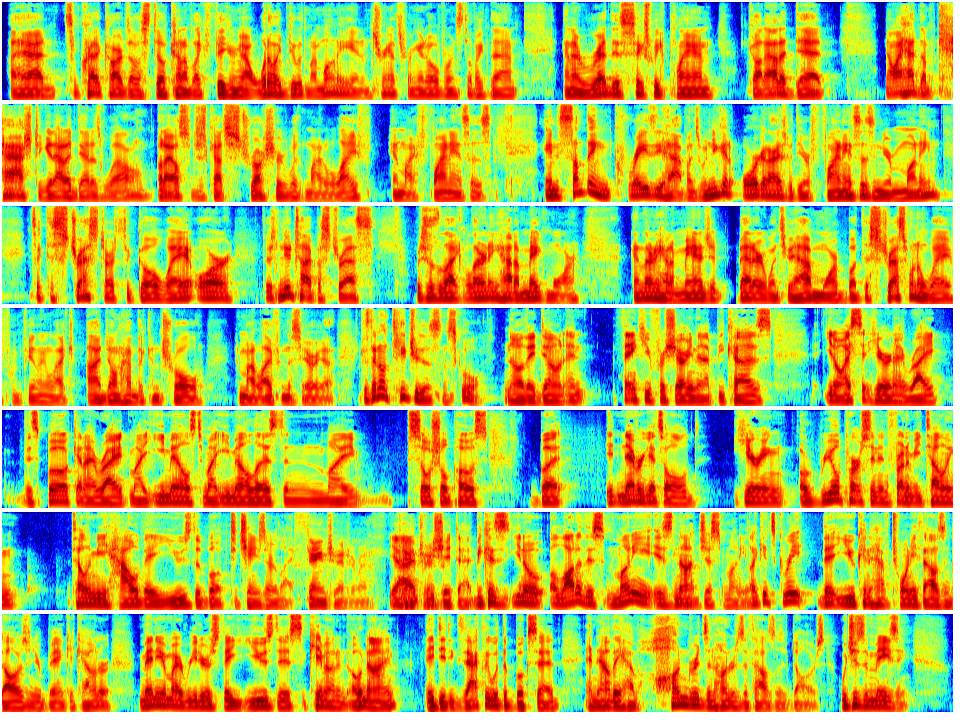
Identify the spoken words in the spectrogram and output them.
I had some credit cards. I was still kind of like figuring out what do I do with my money and transferring it over and stuff like that. And I read this six week plan, got out of debt. Now I had the cash to get out of debt as well, but I also just got structured with my life and my finances. And something crazy happens when you get organized with your finances and your money. It's like the stress starts to go away, or there's new type of stress, which is like learning how to make more and learning how to manage it better once you have more. But the stress went away from feeling like I don't have the control in my life in this area because they don't teach you this in school. No, they don't. And thank you for sharing that because, you know, I sit here and I write this book and I write my emails to my email list and my social posts, but it never gets old hearing a real person in front of me telling telling me how they use the book to change their life. Game changer, man. Yeah, Game I appreciate that because you know a lot of this money is not just money. Like it's great that you can have twenty thousand dollars in your bank account. Or many of my readers they use this. It came out in 09. They did exactly what the book said, and now they have hundreds and hundreds of thousands of dollars, which is amazing.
